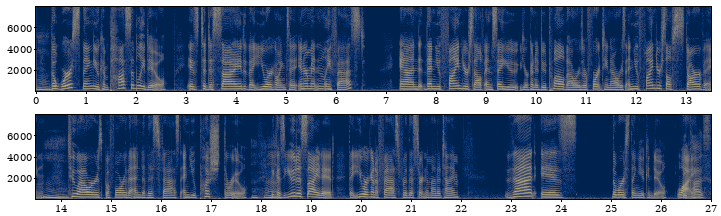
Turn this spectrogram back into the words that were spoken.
Mm. The worst thing you can possibly do is to decide that you are going to intermittently fast and then you find yourself and say you you're going to do 12 hours or 14 hours and you find yourself starving mm. 2 hours before the end of this fast and you push through mm-hmm. because you decided that you were going to fast for this certain amount of time that is the worst thing you can do why Because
